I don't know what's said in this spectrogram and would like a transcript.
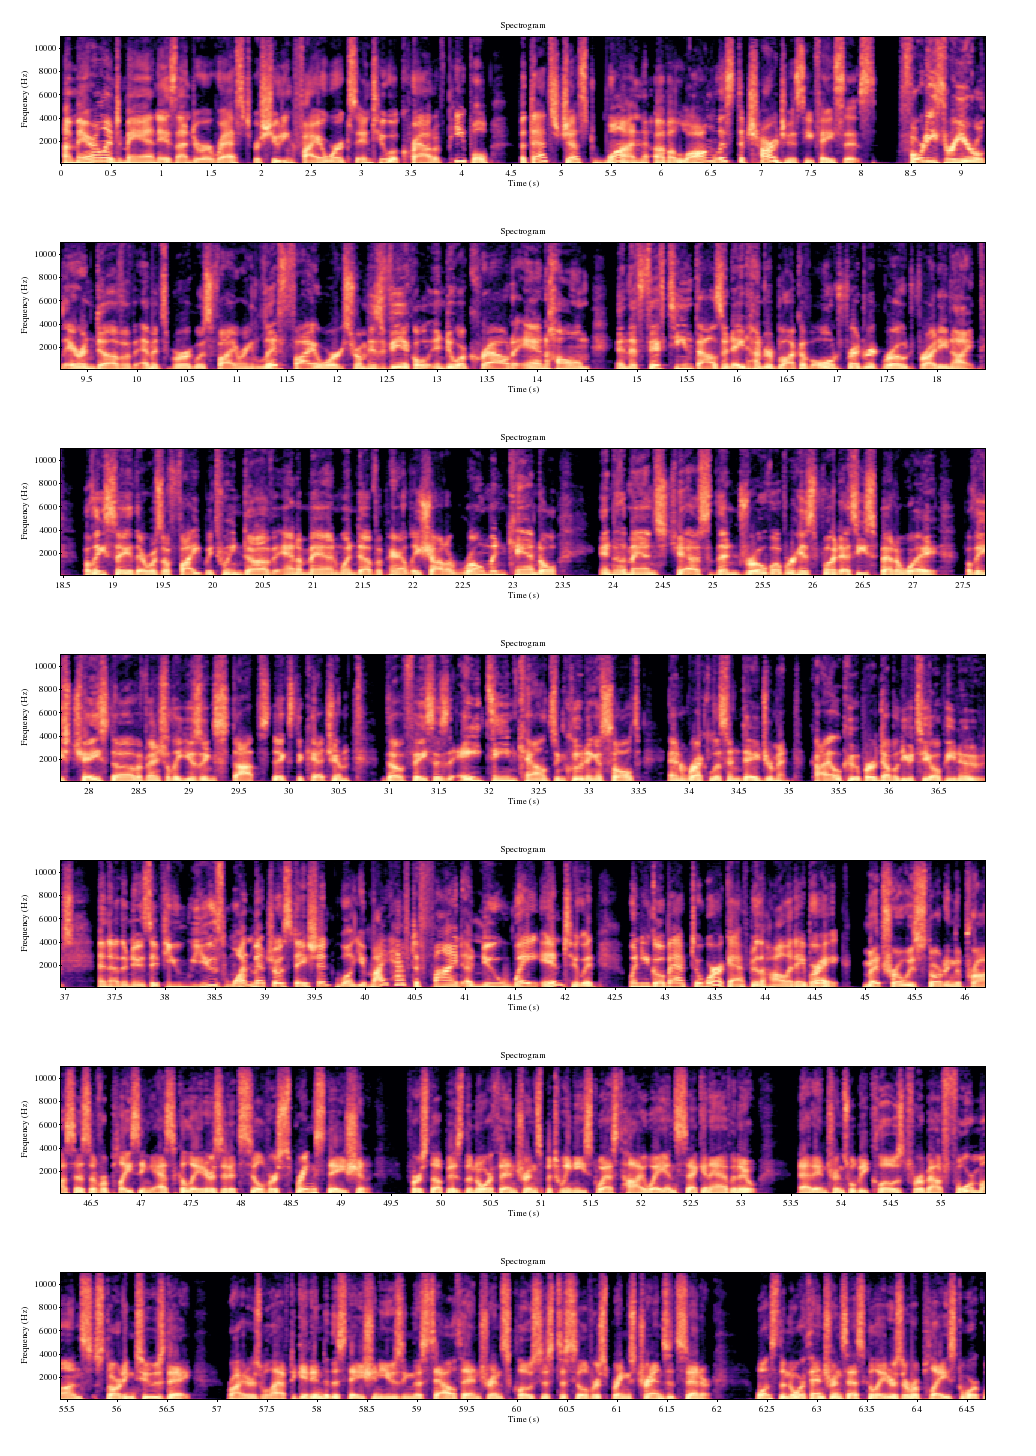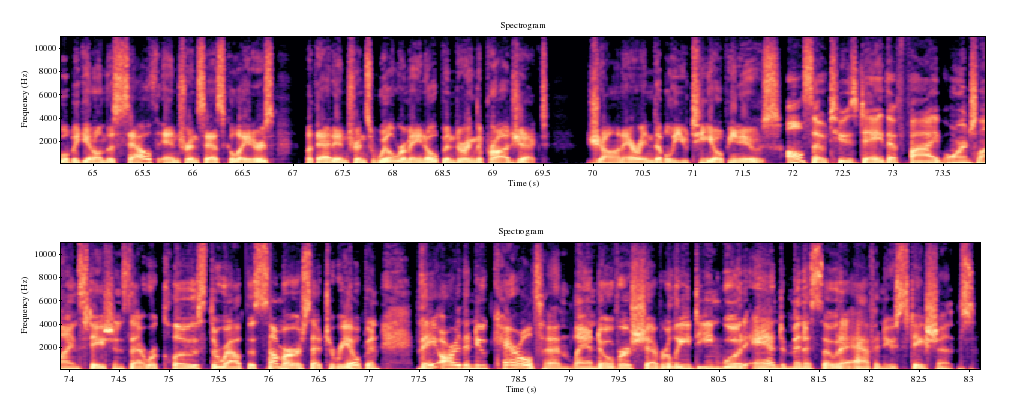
A Maryland man is under arrest for shooting fireworks into a crowd of people, but that's just one of a long list of charges he faces. 43 year old Aaron Dove of Emmitsburg was firing lit fireworks from his vehicle into a crowd and home in the 15,800 block of Old Frederick Road Friday night. Police say there was a fight between Dove and a man when Dove apparently shot a Roman candle into the man's chest, then drove over his foot as he sped away. Police chased Dove, eventually using stop sticks to catch him. Dove faces 18 counts, including assault and reckless endangerment. Kyle Cooper, WTOP News. In other news, if you use one metro station, well, you might have to find a new way into it when you go back to work after the holiday break. Metro is starting the process of replacing escalators at its Silver Spring station. First up is the north entrance between East West Highway and 2nd Avenue. That entrance will be closed for about four months starting Tuesday. Riders will have to get into the station using the south entrance closest to Silver Springs Transit Center. Once the north entrance escalators are replaced, work will begin on the south entrance escalators, but that entrance will remain open during the project. John Aaron, WTOP News. Also Tuesday, the five Orange Line stations that were closed throughout the summer are set to reopen. They are the new Carrollton, Landover, Cheverly, Deanwood, and Minnesota Avenue stations.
